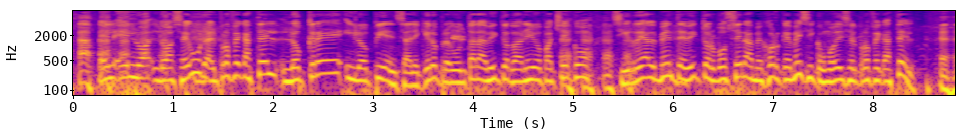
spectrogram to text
Él, él lo, lo asegura, el profe Castel lo cree y lo piensa. Le quiero preguntar a Víctor Danilo Pacheco si realmente, Víctor, vos eras mejor que Messi, como dice el profe Castel.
